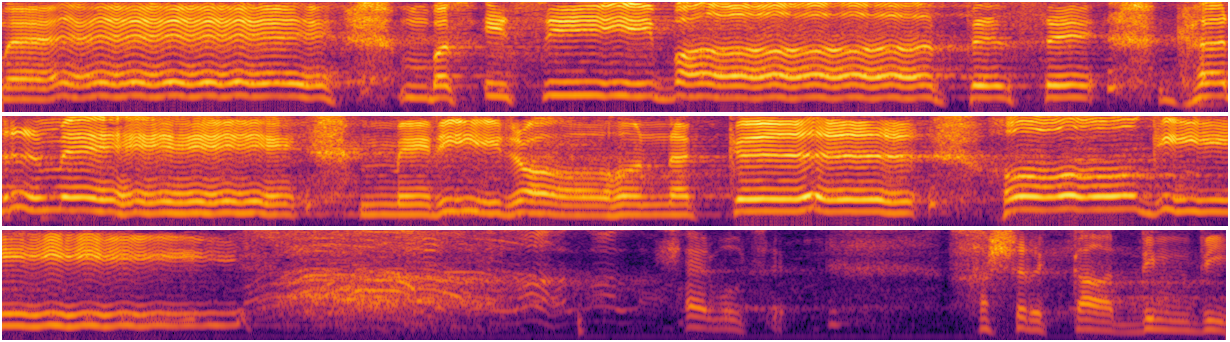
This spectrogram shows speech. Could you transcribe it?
मैं। बस इसी बात से घर में मेरी रौनक होगी। शायर बोलते হাসর কা দিন বি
